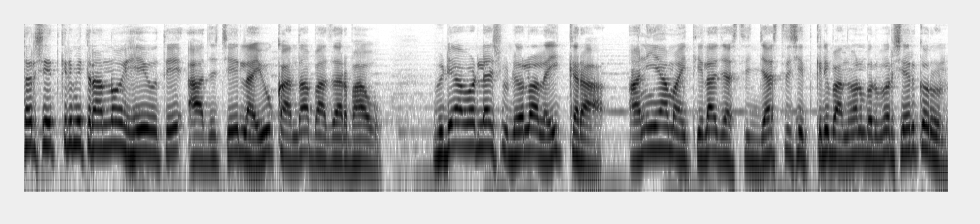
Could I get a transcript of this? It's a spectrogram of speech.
तर शेतकरी मित्रांनो हे होते आजचे लाईव्ह कांदा बाजार भाव व्हिडिओ आवडल्यास व्हिडिओला लाईक करा आणि या माहितीला जास्तीत जास्त शेतकरी बांधवांबरोबर शेअर करून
